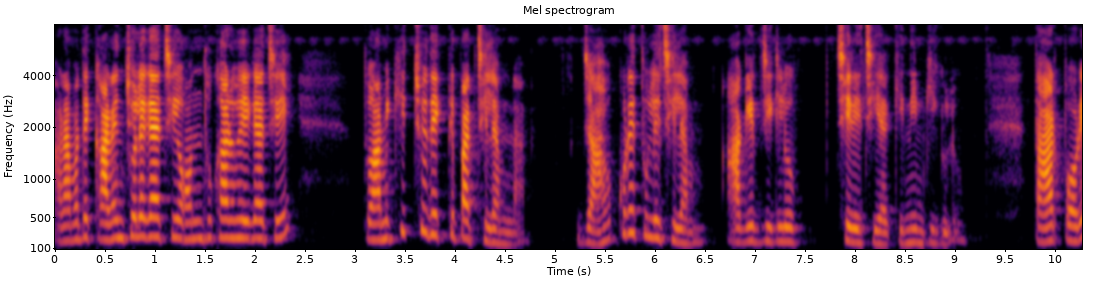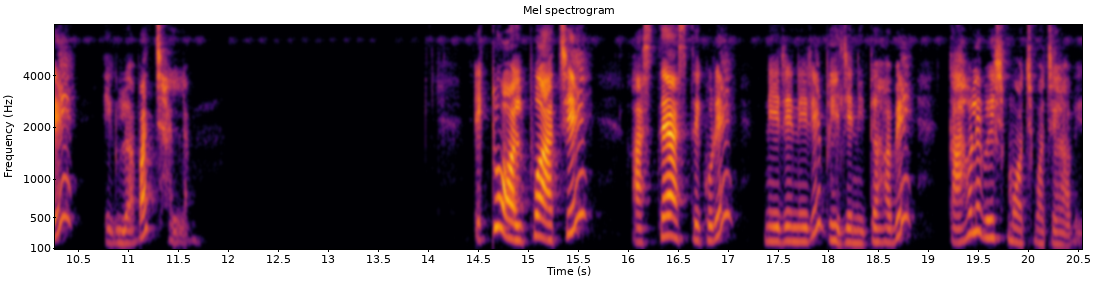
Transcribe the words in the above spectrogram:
আর আমাদের কারেন্ট চলে গেছে, অন্ধকার হয়ে গেছে, তো আমি কিচ্ছু দেখতে পাচ্ছিলাম না। যা হোক করে তুলেছিলাম, আগের যেগুলো ছেড়েছি আর কি, নিমকিগুলো। তারপরে এগুলো আবার ছাড়লাম। একটু অল্প আছে, আস্তে আস্তে করে নেড়ে নেড়ে ভেজে নিতে হবে, তাহলে বেশ মচমচে হবে।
